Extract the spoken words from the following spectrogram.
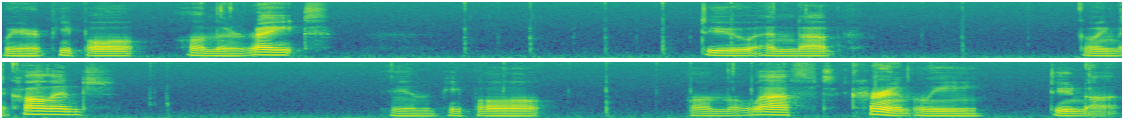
where people on the right do end up going to college and people on the left currently do not.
